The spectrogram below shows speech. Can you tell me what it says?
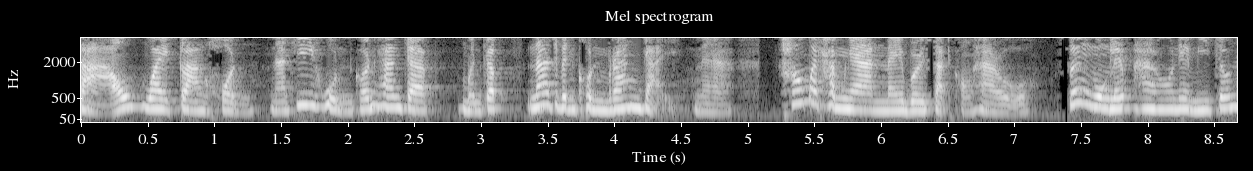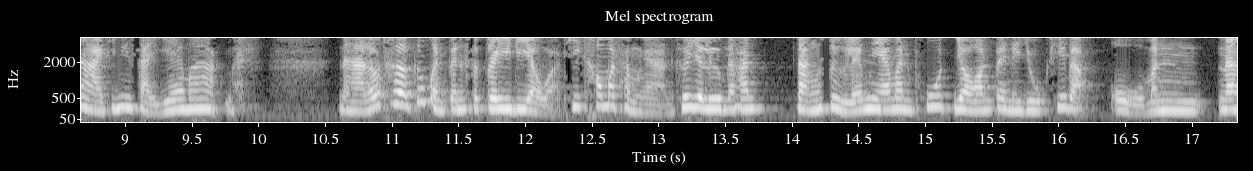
สาววัยกลางคนนะที่หุ่นค่อนข้างจะเหมือนกับน่าจะเป็นคนร่างใหญ่นะเข้ามาทำงานในบริษัทของฮาโร ซึ่งวงเล็บฮาโรเนี่ยมีเจ้านายที่นิสัยแย่มากนะคะแล้วเธอก็เหมือนเป็นสตรีเดียวอะที่เข้ามาทำงาน คืออย่าลืมนะคะหนังสือเล่มนี้มันพูดย้อนไปในยุคที่แบบ โอ้มันนะ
